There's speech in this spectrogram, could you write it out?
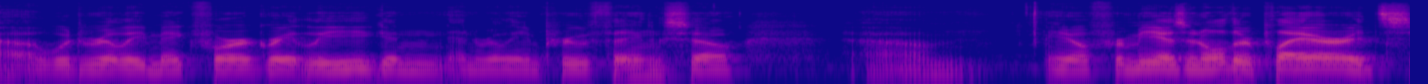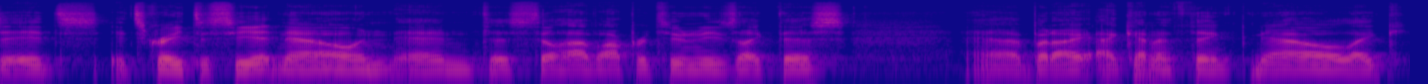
uh, would really make for a great league and, and really improve things. So. Um, you know, for me as an older player, it's it's it's great to see it now and, and to still have opportunities like this. Uh, but I, I kind of think now, like,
